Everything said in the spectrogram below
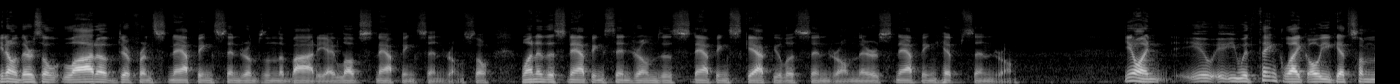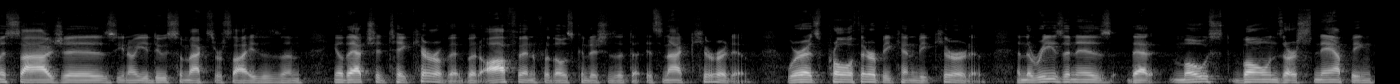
You know, there's a lot of different snapping syndromes in the body. I love snapping syndromes. So one of the snapping syndromes is snapping scapula syndrome. There's snapping hip syndrome. You know, and you, you would think like, oh, you get some massages, you know, you do some exercises, and, you know, that should take care of it. But often for those conditions, it, it's not curative, whereas prolotherapy can be curative. And the reason is that most bones are snapping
